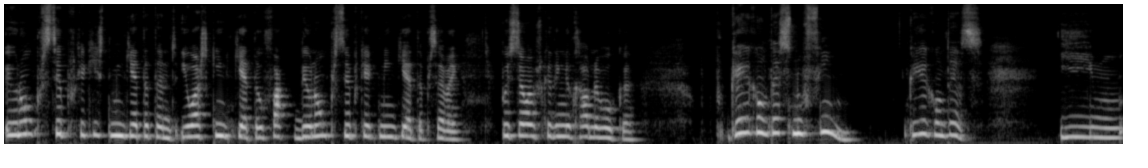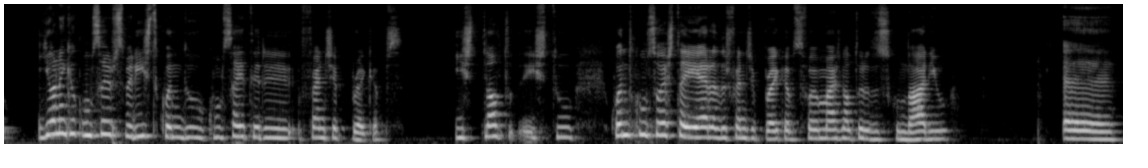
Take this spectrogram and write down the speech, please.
eu não percebo porque é que isto me inquieta tanto. Eu acho que inquieta o facto de eu não perceber porque é que me inquieta, percebem? Depois isto é uma bocadinha de rabo na boca. O que é que acontece no fim? O que é que acontece? E, e olhem que eu comecei a perceber isto quando comecei a ter eh, friendship breakups. Isto, isto quando começou esta era dos friendship breakups, foi mais na altura do secundário. Uh,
